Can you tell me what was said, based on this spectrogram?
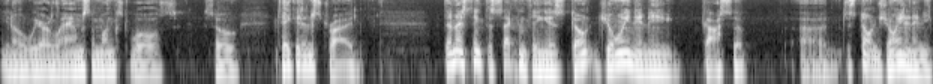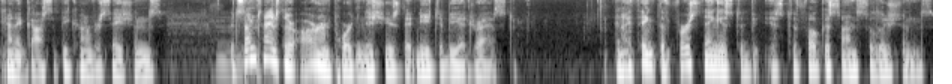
You know, we are lambs amongst wolves. So take it in stride. Then I think the second thing is don't join any gossip. Uh, just don't join in any kind of gossipy conversations. But sometimes there are important issues that need to be addressed. And I think the first thing is to be, is to focus on solutions.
